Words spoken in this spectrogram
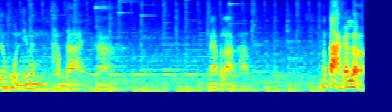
เรื่องหุ่นนี่มันทำได้ อ่า หน้าฝรั่งครับ มันต่างกันเหรอ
